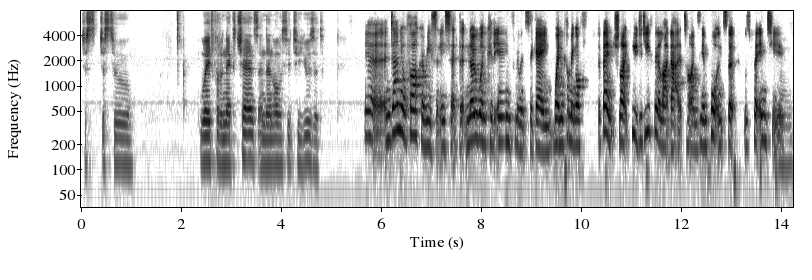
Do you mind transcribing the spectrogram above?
just just to wait for the next chance, and then obviously to use it. Yeah, and Daniel Farke recently said that no one could influence the game when coming off the bench like you. Did you feel like that at times? The importance that was put into you. Mm.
